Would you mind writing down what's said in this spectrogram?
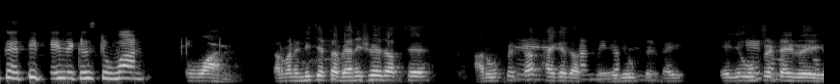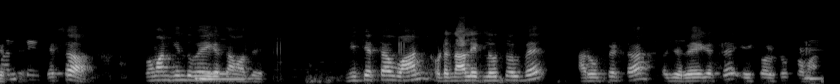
square theta is equals to 1 one তার মানে নিচেরটা ভ্যানিশ হয়ে যাচ্ছে আর উপরেরটা হ্যাঁ, থেকে যাচ্ছে। এই যে উপরেরটাই এই যে উপরেরটাই রয়ে গেছে। দেখছ? প্রমাণ কিন্তু হয়ে গেছে আমাদের। নিচেরটা ওয়ান ওটা না লিখলেও চলবে। আর উপরেরটা ওই যে রয়ে গেছে ইকুয়াল টু প্রমাণ।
